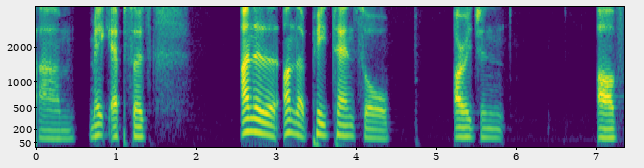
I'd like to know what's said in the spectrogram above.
um, make episodes under the on the pretense or origin of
